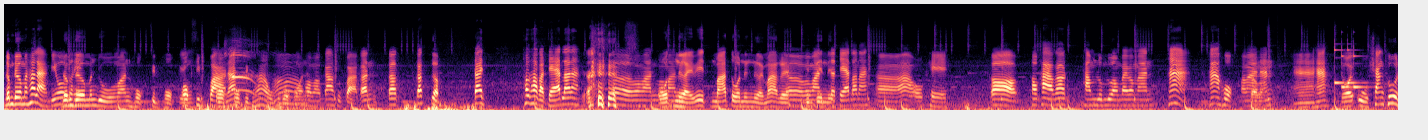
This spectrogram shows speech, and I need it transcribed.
เดิมเดิมๆมาเท่าไหร่บิโอเดิมเดิมๆมันอยู่ประมาณ 66เองหกสิบกว่านะ 65 อ๋อ66วันพอมาเก้าสิบกว่าก็ก็ก็เกือบได้เท่าเท่ากับแจ๊สแล้วนะ เออประมาณปโอ้ระมาณเหนื่อยพี่ม้าตัวหนึ่งเหนื่อยมากเลยเออประมาณบินๆนี่จะแจ๊สแล้วนะอ่าโอเค ก็คร่าวๆก็ทำรวมๆไปประมาณ 5 5 6 ประมาณนั้นอ่าฮะโดยอู่ช่างทุน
